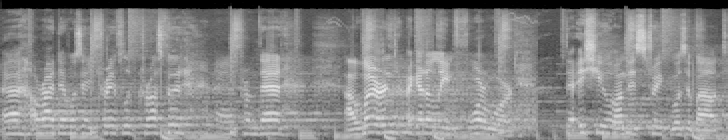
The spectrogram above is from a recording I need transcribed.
Uh, all right, that was a tre flip crossfoot, and from that, I learned I gotta lean forward. The issue on this trick was about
